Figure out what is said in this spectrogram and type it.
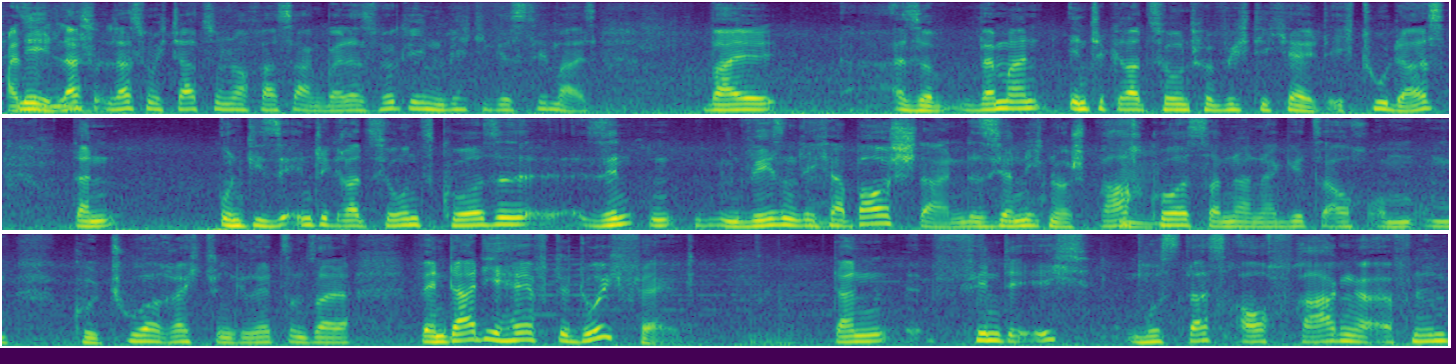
Also, nee, lass, lass mich dazu noch was sagen, weil das wirklich ein wichtiges Thema ist. Weil, also wenn man Integration für wichtig hält, ich tue das, dann und diese Integrationskurse sind ein, ein wesentlicher Baustein. Das ist ja nicht nur Sprachkurs, sondern da geht es auch um, um Kultur, Recht und Gesetz und so weiter. Wenn da die Hälfte durchfällt, dann finde ich, muss das auch Fragen eröffnen,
